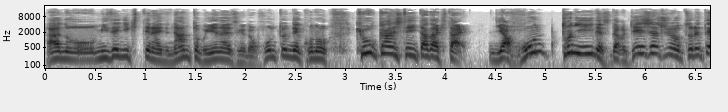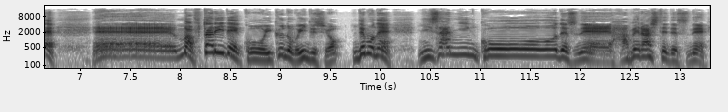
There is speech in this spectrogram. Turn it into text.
あの、未然に切ってないんで何とも言えないですけど、本当にね、この、共感していただきたい。いや、本当にいいです。だから芸者衆を連れて、ええー、まあ、二人でこう行くのもいいですよ。でもね、二、三人こうですね、はべらしてですね、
